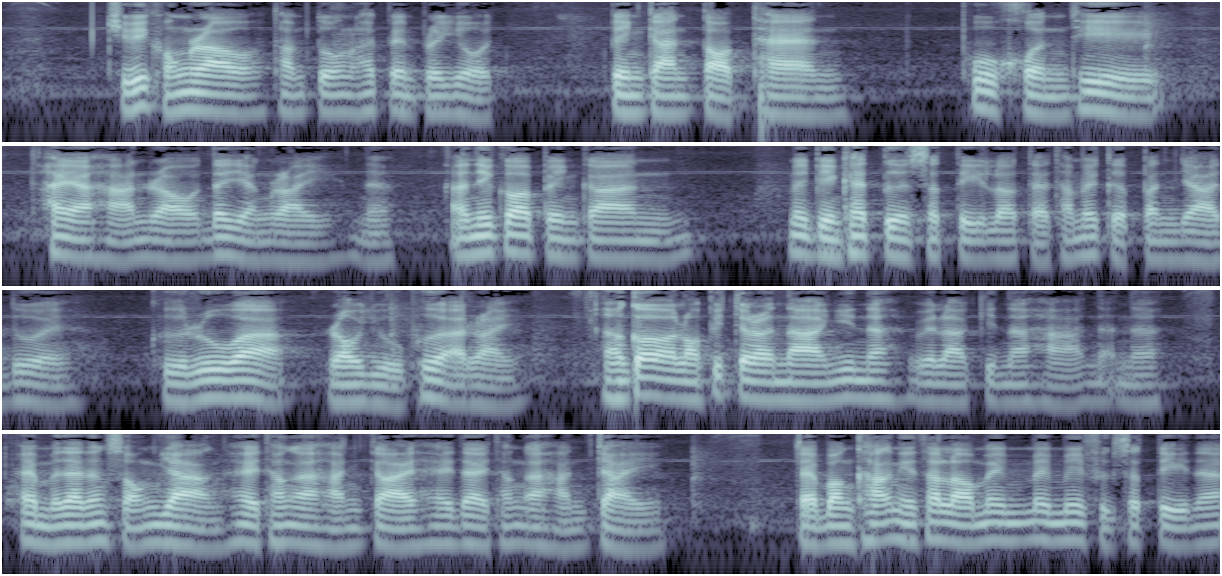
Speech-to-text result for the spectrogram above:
ำชีวิตของเราทำตัวเราให้เป็นประโยชน์ เป็นการตอบแทน ผู้คนที่ให้อาหารเราได้อย่างไรนะอันนี้ก็เป็นการไม่เพียงแค่เตือนสติเราแต่ทำให้เกิดปัญญาด้วย คือรู้ว่าเราอยู่เพื่ออะไรแล้วก็ลองพิจารณางี้นะเวลากินอาหารนะนะให้มันได้ทั้งสองอย่างให้ทั้งอาหารกายให้ได้ทั้งอาหารใจ แต่บางครั้งเนี่ยถ้าเราไม่ไม่ไม่ฝึกสตินะ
